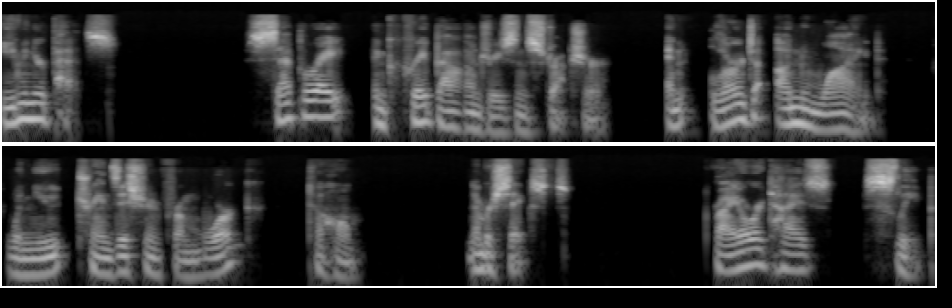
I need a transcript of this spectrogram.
even your pets. Separate and create boundaries and structure and learn to unwind when you transition from work to home. Number six, prioritize sleep.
